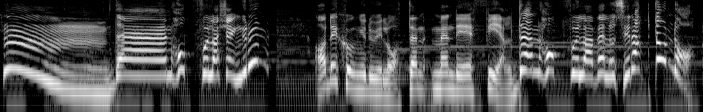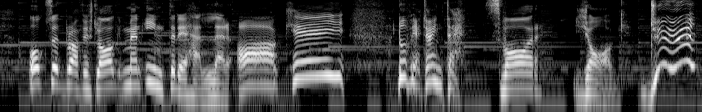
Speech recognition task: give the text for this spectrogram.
Hmm, den hoppfulla kängurun? Ja, det sjunger du i låten, men det är fel. Den hoppfulla velociraptorn då? Också ett bra förslag, men inte det heller. Okej, okay. då vet jag inte. Svar jag. Du?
